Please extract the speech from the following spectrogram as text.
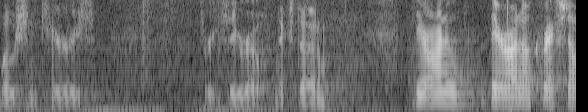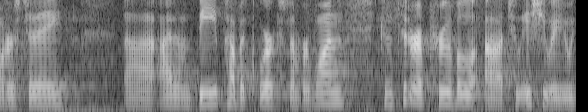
motion carries three zero. Next item. There are no, there are no correction orders today. Uh, Item B, Public Works, number one, consider approval uh, to issue a re-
